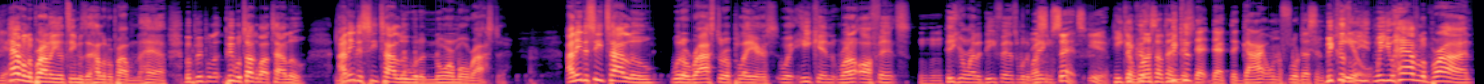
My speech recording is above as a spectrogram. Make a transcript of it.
Yeah. Having LeBron on your team is a hell of a problem to have. But people people talk about Ty Lue. I need to see Ty Lue with a normal roster. I need to see Ty Lue with a roster of players where he can run an offense, Mhm. he can run a defense with a Run big some sets. Yeah. He can because- run something because- that, that that the guy on the floor doesn't Because kill. when you, when you have LeBron,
